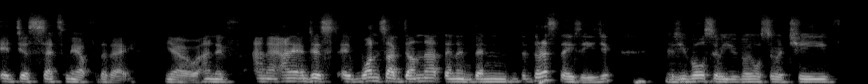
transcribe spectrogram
it just sets me up for the day you know and if and I, and I just once i've done that then then the rest of the day is easy because mm. you've also you've also achieved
